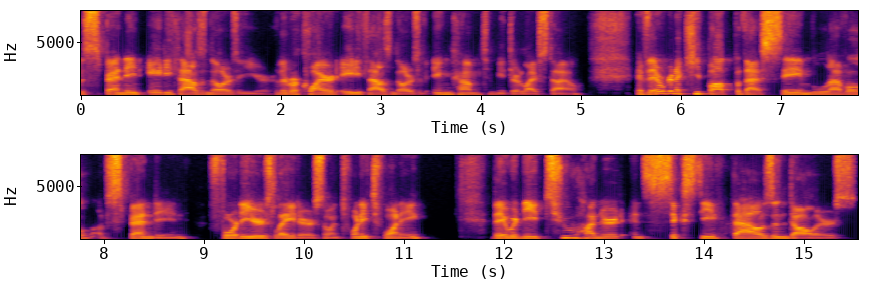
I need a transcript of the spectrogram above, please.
was spending $80,000 a year. They required $80,000 of income to meet their lifestyle. If they were going to keep up with that same level of spending 40 years later, so in 2020, they would need $260,000.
